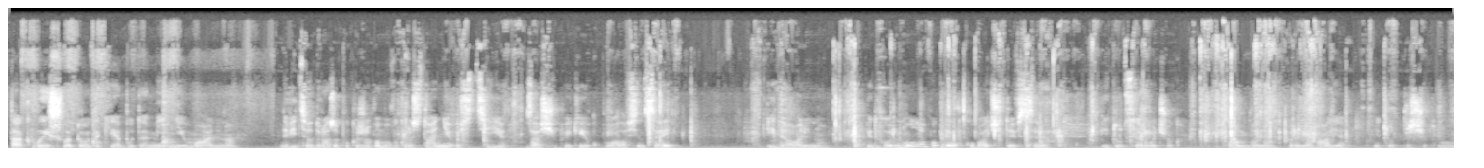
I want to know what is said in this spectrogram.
так вийшло, то таке буде мінімально. Дивіться, одразу покажу вам у використанні ось ці защіпи, які я купувала в сінсей. Ідеально. Підгорнула упаковку, бачите, і все. І тут сирочок. Там воно прилягає. і тут прищипнула.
